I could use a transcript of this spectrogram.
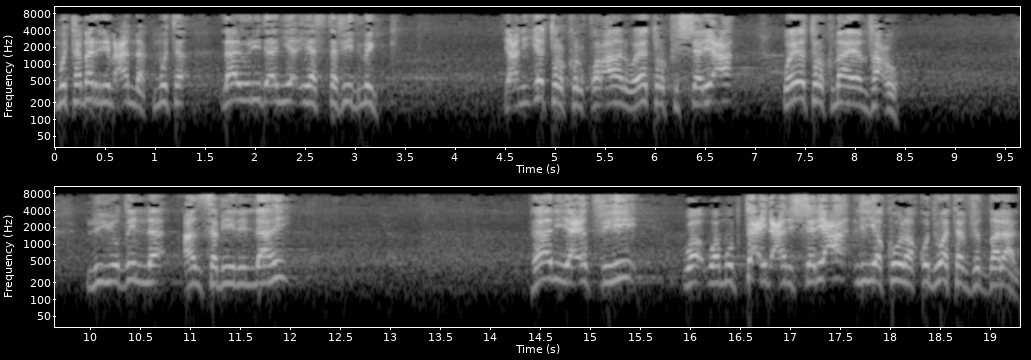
متبرم عنك مت... لا يريد أن يستفيد منك. يعني يترك القرآن ويترك الشريعة ويترك ما ينفعه. ليضل عن سبيل الله ثاني عطفه ومبتعد عن الشريعة ليكون قدوة في الضلال.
